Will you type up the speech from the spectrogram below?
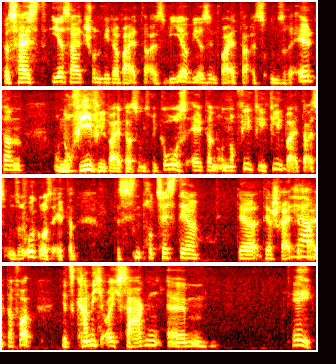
Das heißt, ihr seid schon wieder weiter als wir, wir sind weiter als unsere Eltern und noch viel, viel weiter als unsere Großeltern und noch viel, viel, viel weiter als unsere Urgroßeltern. Das ist ein Prozess, der, der, der schreitet ja. weiter fort. Jetzt kann ich euch sagen, ähm, hey,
